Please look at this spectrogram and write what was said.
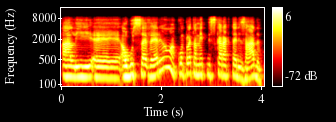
ali, é, Augusto Severo, é uma completamente descaracterizada,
